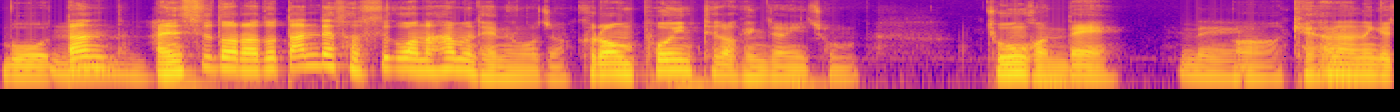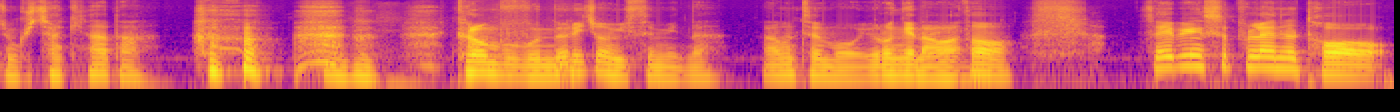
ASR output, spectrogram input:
뭐 딴 음. 안 쓰더라도 딴 데서 쓰거나 하면 되는 거죠. 그런 포인트가 굉장히 좀 좋은 건데 네. 어, 계산하는 게 좀 귀찮긴 하다. 그런 부분들이 좀 있습니다. 아무튼 뭐 이런 게 네. 나와서 Savings Plan을 더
